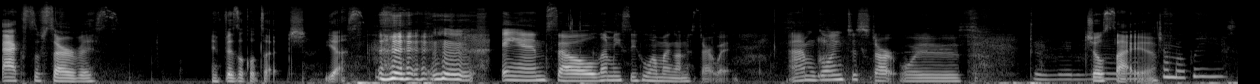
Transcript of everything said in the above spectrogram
acts of service, and physical touch. Yes. and so let me see who am I going to start with? I'm going to start with Josiah. Drum roll, please.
